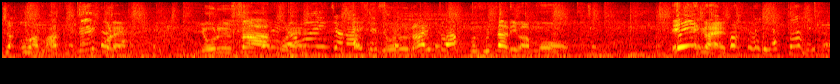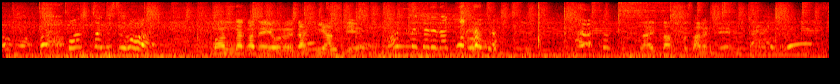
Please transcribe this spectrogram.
じゃうわ待ってこれ。夜さこれやばいんじゃないですか。夜ライトアップ2人はもう映画やで。やばいと思う。本当にすごい。真ん中で夜抱き合って。真ん中でだけやるライトアップされて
